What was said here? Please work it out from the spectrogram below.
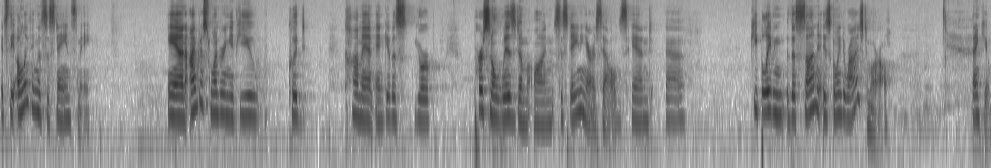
It's the only thing that sustains me. And I'm just wondering if you could comment and give us your personal wisdom on sustaining ourselves and uh, keep believing the sun is going to rise tomorrow. Thank you.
